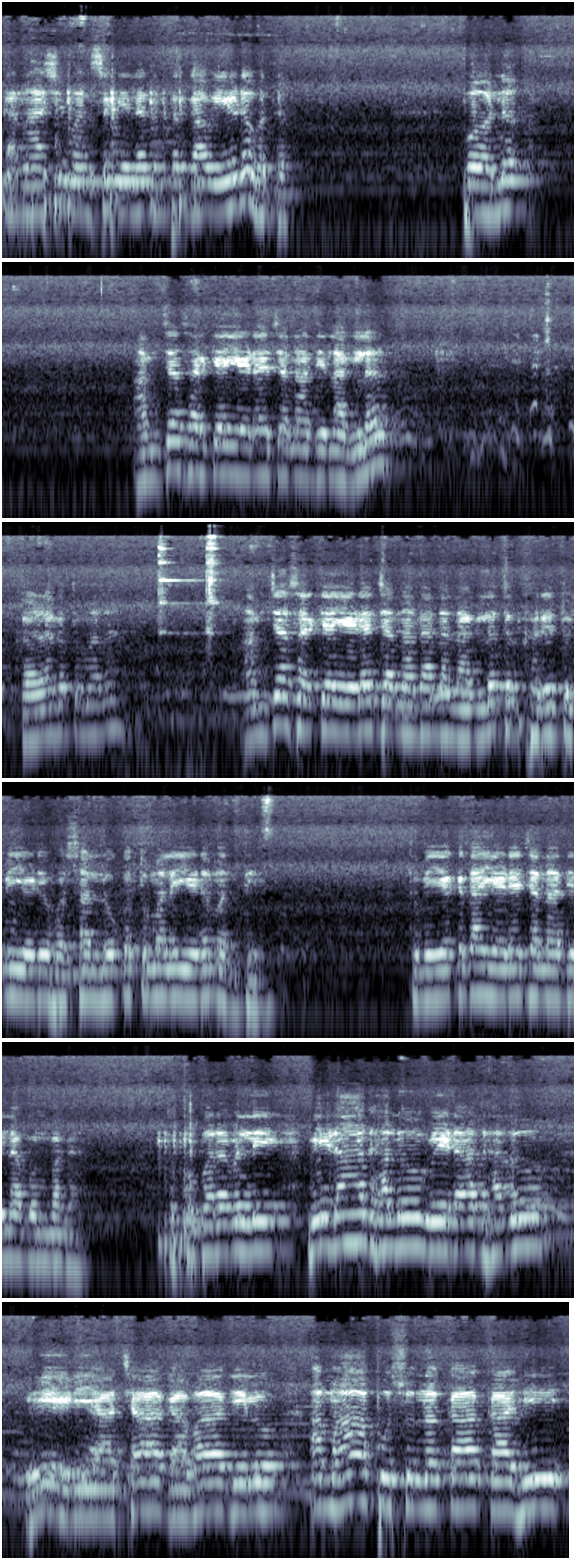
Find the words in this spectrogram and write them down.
कारण अशी माणसं गेल्यानंतर गाव येडं होतं. पण आमच्यासारख्या येड्याच्या नादी लागलं. कळलं का तुम्हाला? आमच्यासारख्या येड्याच्या नादाला लागलं तर खरे तुम्ही येडे होसाल. लोक तुम्हाला येडं म्हणतील. तुम्ही एकदा येड्याच्या नादी लागून बघा. तुकोबारा म्हणली वेडा झालो वेडा झालो वेडियाच्या गावा गेलो आम्हा पुसू नका काही.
